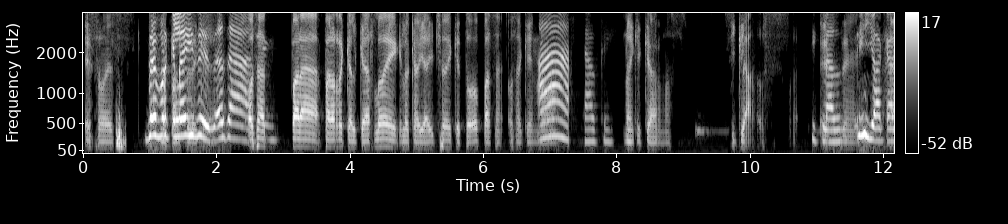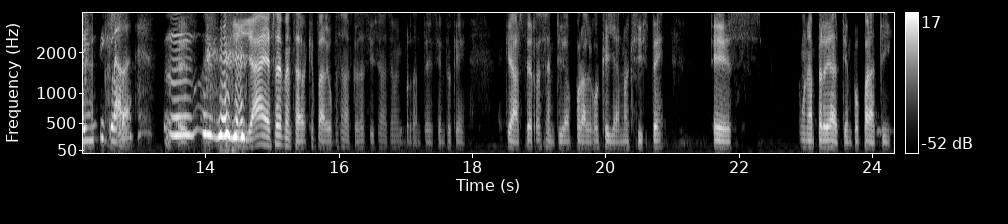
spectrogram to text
eso es... Pero ¿por qué lo dices? o sea, o sea para, para recalcar lo de lo que había dicho de que todo pasa, o sea que no, ah, no hay que quedarnos ciclados. Ciclados. Este, y yo acá bien ciclada. y ya eso de pensar que para algo pasan las cosas sí se me hace muy importante. Siento que quedarse resentido por algo que ya no existe es una pérdida de tiempo para ti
